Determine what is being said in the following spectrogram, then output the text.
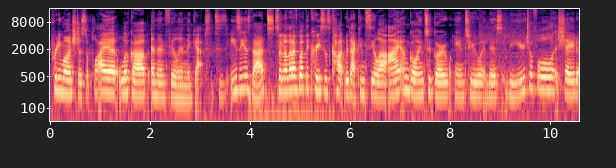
pretty much just apply it, look up, and then fill in the gaps. It's as easy as that. So now that I've got the creases cut with that concealer, I am going to go into this beautiful shade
